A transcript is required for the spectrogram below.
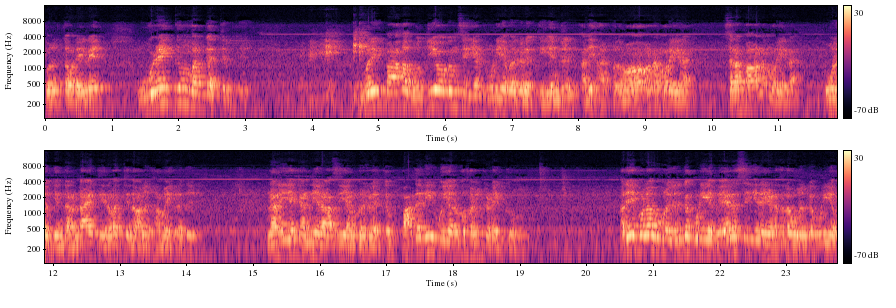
பொறுத்தவரையிலே உழைக்கும் வர்க்கத்திற்கு குறிப்பாக உத்தியோகம் செய்யக்கூடியவர்களுக்கு என்று அதி அற்புதமான முறையில சிறப்பான முறையில உங்களுக்கு இந்த ரெண்டாயிரத்தி இருபத்தி நாலு அமைகிறது. நிறைய கன்னிராசி அன்பர்களுக்கு பதவி உயர்வுகள் கிடைக்கும். அதே போல உங்களுக்கு இருக்கக்கூடிய வேலை செய்கிற இடத்துல உங்களுக்கு இருக்கக்கூடிய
